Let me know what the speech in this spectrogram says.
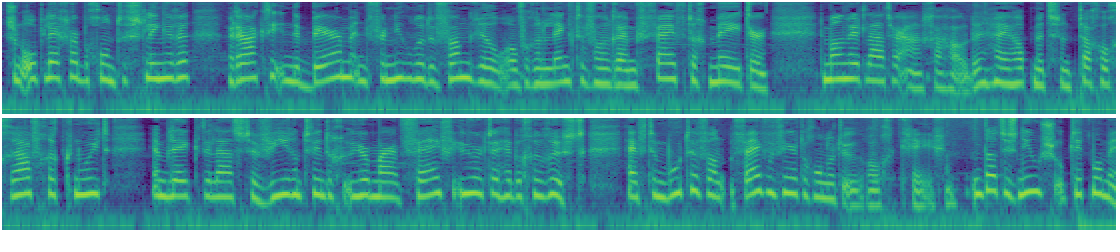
Zijn oplegger begon te slingeren, raakte in de berm en vernielde de vangrail over een lengte van ruim 50 meter. De man werd later aangehouden. Hij had met zijn tachograaf geknoeid en bleek de laatste 24 uur maar 5 uur te hebben gerust. Hij heeft een boete van 4500 euro gekregen. Dat is nieuws op dit moment.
